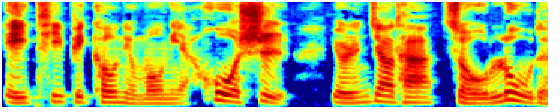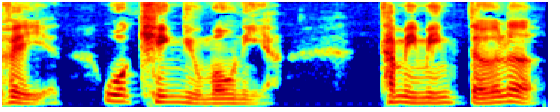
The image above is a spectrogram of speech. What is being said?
，atypical pneumonia，或是有人叫它走路的肺炎，walking pneumonia，他明明得了。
